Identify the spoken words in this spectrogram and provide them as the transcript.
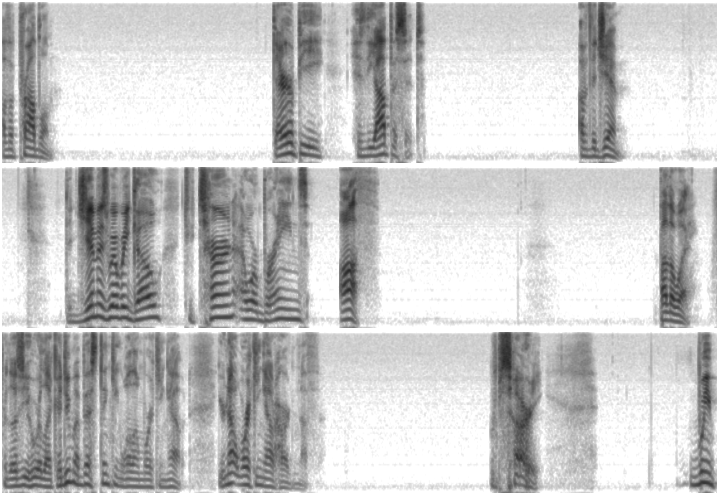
of a problem. Therapy is the opposite of the gym. The gym is where we go to turn our brains off. By the way, for those of you who are like, I do my best thinking while I'm working out, you're not working out hard enough. I'm sorry. We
